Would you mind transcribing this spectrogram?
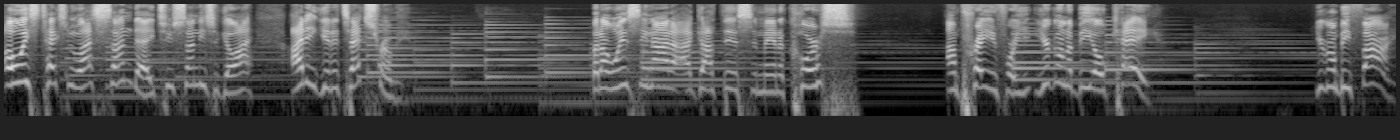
Always texts me. Last Sunday, two Sundays ago, I, I didn't get a text from him. But on Wednesday night, I got this, and man, of course, I'm praying for you. You're going to be okay. You're going to be fine.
